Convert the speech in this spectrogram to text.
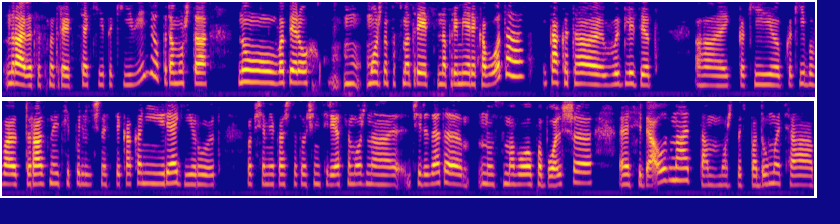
нравится смотреть всякие такие видео, потому что, ну, во-первых, можно посмотреть на примере кого-то, как это выглядит, а, какие, какие бывают разные типы личности, как они реагируют. Вообще, мне кажется, это очень интересно. Можно через это, ну, самого побольше э, себя узнать, там, может быть, подумать о,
